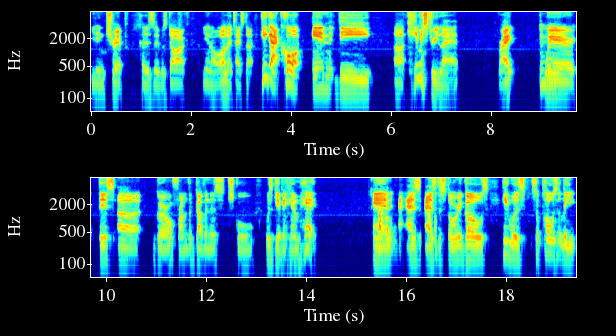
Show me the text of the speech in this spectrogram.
you didn't trip because it was dark, you know, all that type of stuff. He got caught in the uh, chemistry lab, right? Mhm. Where this uh, girl from the governor's school was giving him head. And Oh. as as the story goes, he was supposedly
